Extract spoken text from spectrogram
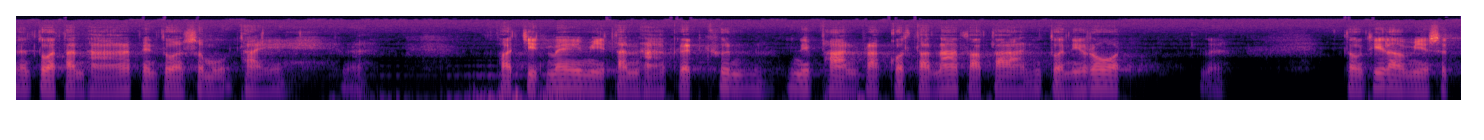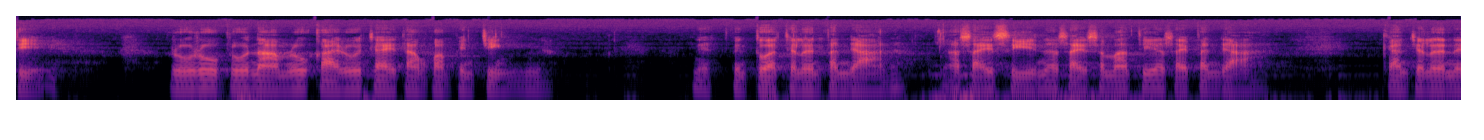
นั้นตัวตัณหาเป็นตัวสมุทัย พอจิตไม่มีตัณหาเกิดขึ้น นิพพานปรากฏต่อหน้าต่อตานี่ตัวนิโรธนะตรงที่เรามีสติ รู้รูปรู้นามรู้กายรู้ใจตามความเป็นจริงเนี่ยเป็นตัวเจริญปัญญานะอาศัยศีลอาศัยสมาธิอาศัยปัญญา การเจริญใน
